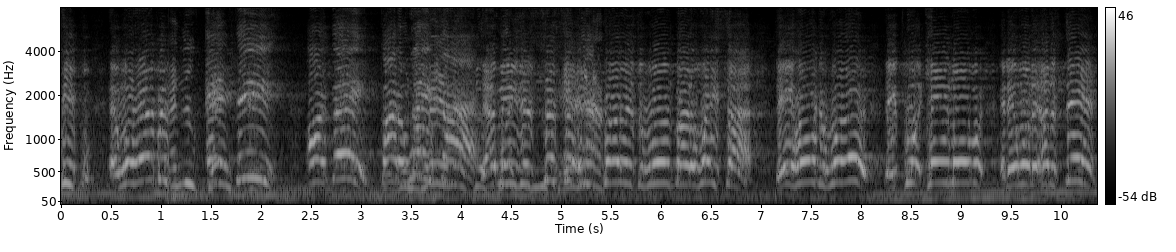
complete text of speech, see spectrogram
And what happened? And you and these are they by the wayside. That means his sister and his brother is the ones by the wayside. They heard the word, they put came over, and they want to understand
